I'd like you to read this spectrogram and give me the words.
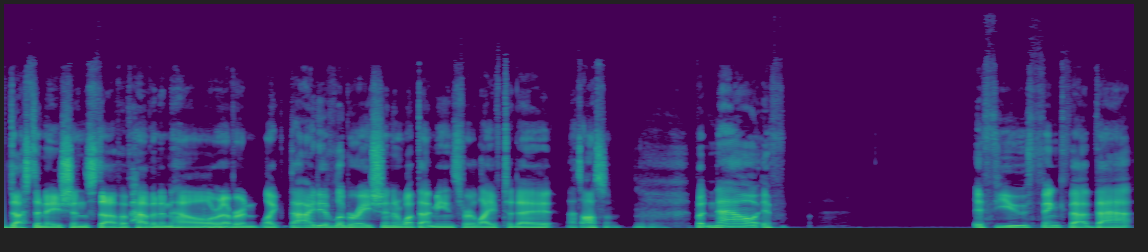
destination stuff of heaven and hell or mm-hmm. whatever and like that idea of liberation and what that means for life today that's awesome. Mm-hmm. But now if if you think that that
